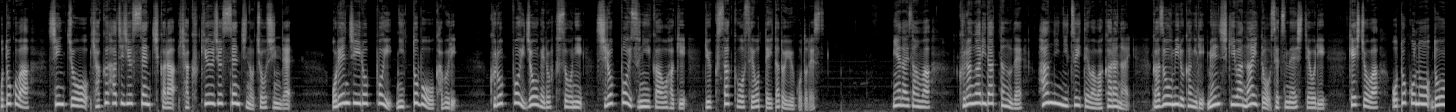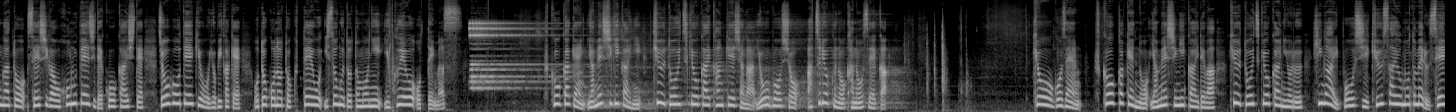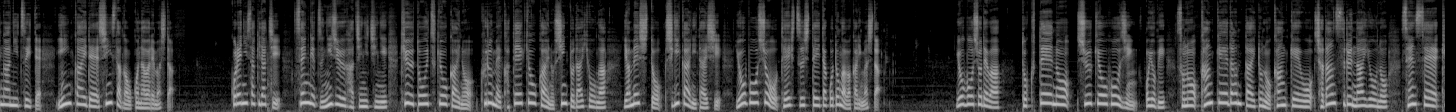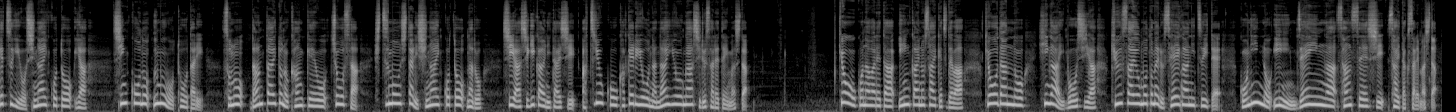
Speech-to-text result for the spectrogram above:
男は身長180センチから190センチの長身でオレンジ色っぽいニット帽をかぶり黒っぽい上下の服装に白っぽいスニーカーを履き、リュックサックを背負っていたということです。宮台さんは、暗がりだったので犯人についてはわからない。画像を見る限り面識はないと説明しており、警視庁は男の動画と静止画をホームページで公開して情報提供を呼びかけ、男の特定を急ぐとともに行方を追っています。福岡県八女市議会に旧統一教会関係者が要望書圧力の可能性か。今日午前福岡県の八女市議会では旧統一教会による被害防止救済を求める請願について委員会で審査が行われました。これに先立ち先月28日に旧統一教会の久留米家庭教会の信徒代表が八女市と市議会に対し要望書を提出していたことが分かりました。要望書では特定の宗教法人及びその関係団体との関係を遮断する内容の宣誓決議をしないことや信仰の有無を問うたりその団体との関係を調査、質問したりしないことなど、市や市議会に対し圧力をかけるような内容が記されていました。今日行われた委員会の採決では、教団の被害防止や救済を求める請願について、5人の委員全員が賛成し採択されました。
